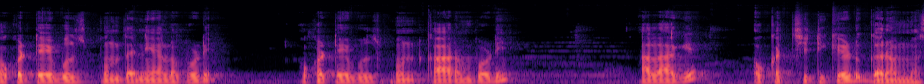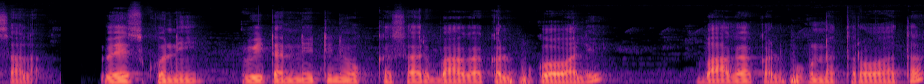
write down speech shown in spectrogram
ఒక టేబుల్ స్పూన్ ధనియాల పొడి ఒక టేబుల్ స్పూన్ కారం పొడి అలాగే ఒక చిటికెడు గరం మసాలా. వేసుకొని వీటన్నిటిని ఒక్కసారి బాగా కలుపుకోవాలి. బాగా కలుపుకున్న తర్వాత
